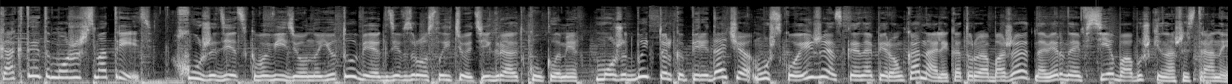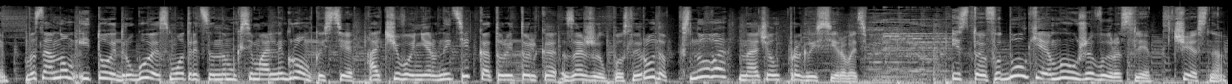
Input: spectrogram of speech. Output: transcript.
Как ты это можешь смотреть? Хуже детского видео на Ютубе, где взрослые тети играют куклами, может быть только передача «Мужское и женское» на Первом канале, которую обожают, наверное, все бабушки нашей страны. В основном и то, и другое смотрится на максимальной громкости, отчего нервный тик, который только зажил после родов, снова начал прогрессировать. Из той футболки мы уже выросли, честно.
